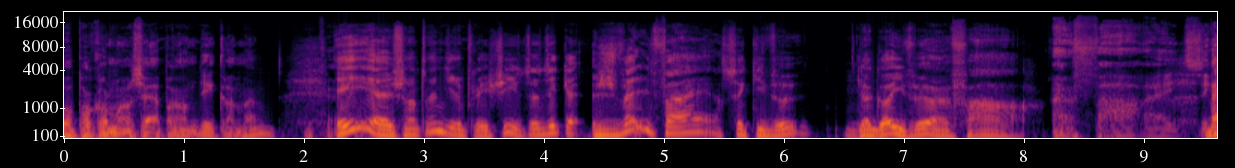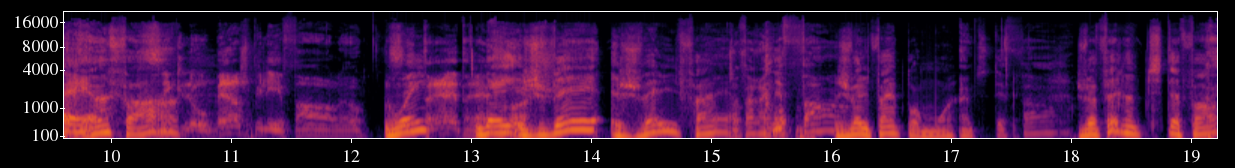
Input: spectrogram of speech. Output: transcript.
vais pas commencer à prendre des commandes. Et euh, je suis en train d'y réfléchir. C'est-à-dire que je vais le faire, ce qu'il veut. Hmm. Le gars, il veut un phare. Un phare, hey, tu sais Ben, que- un phare. sais que l'auberge puis les phares, là, Oui. c'est très, très Ben, proche. je vais, je vais le faire. Tu vas faire un effort? Je vais le faire pour moi. Un petit effort? Je vais faire un petit effort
